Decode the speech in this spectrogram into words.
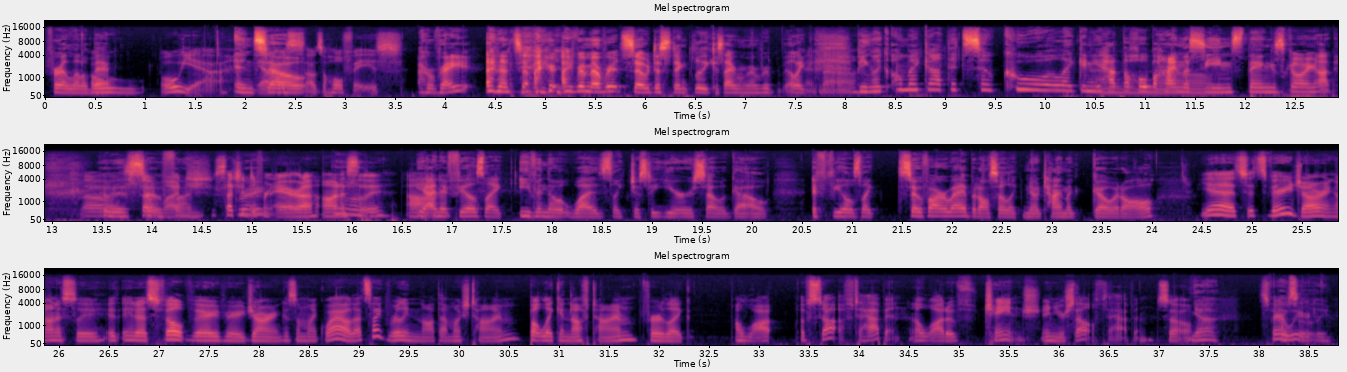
for a little bit. Oh, oh yeah. And yeah, so that was, that was a whole phase. right, and so I, I remember it so distinctly because I remember like uh, being like, "Oh my god, that's so cool!" Like, and you had the whole behind the scenes things going on. oh, was so, so much, fun. such a different era, honestly. yeah, and Um, it feels like even though it was like just a year or so ago, it feels like so far away, but also like no time ago at all. Yeah, it's it's very jarring, honestly. It it has felt very very jarring because I'm like, wow, that's like really not that much time, but like enough time for like a lot of stuff to happen, and a lot of change in yourself to happen. So Yeah, it's very weird.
